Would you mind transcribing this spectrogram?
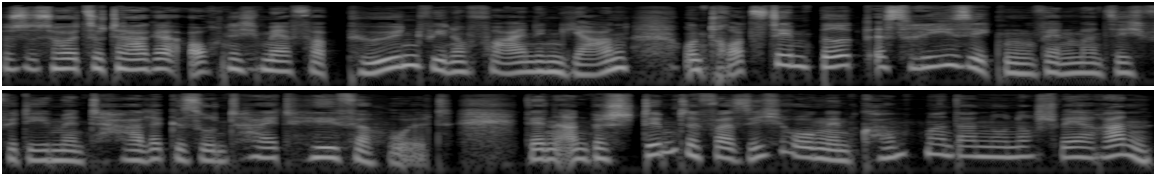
Das ist heutzutage auch nicht mehr verpönt wie noch vor einigen Jahren und trotzdem birgt es Risiken, wenn man sich für die mentale Gesundheit Hilfe holt. Denn an bestimmte Versicherungen kommt man dann nur noch schwer ran.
